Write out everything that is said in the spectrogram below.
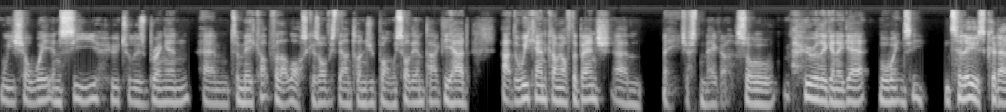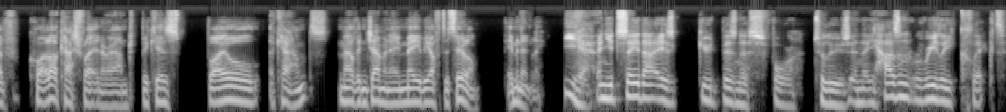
we shall wait and see who Toulouse bring in um, to make up for that loss. Because obviously Antoine Dupont, we saw the impact he had at the weekend coming off the bench. Um, just mega. So who are they going to get? We'll wait and see. And Toulouse could have quite a lot of cash floating around because, by all accounts, Melvyn Jaminet may be off to Toulon imminently. Yeah, and you'd say that is good business for Toulouse, and that he hasn't really clicked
